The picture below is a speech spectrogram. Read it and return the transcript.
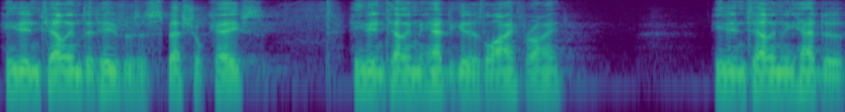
He didn't tell him that he was a special case. He didn't tell him he had to get his life right. He didn't tell him he had to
